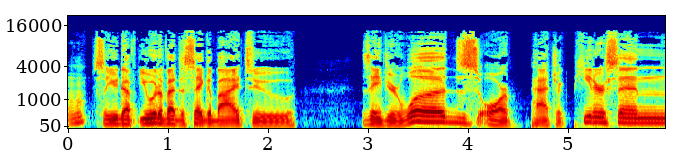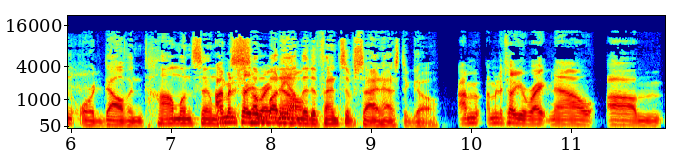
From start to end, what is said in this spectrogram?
Mhm. So you'd have you would have had to say goodbye to Xavier Woods or Patrick Peterson or Dalvin Tomlinson. I'm Like gonna tell you right somebody now- on the defensive side has to go. I'm I'm going to tell you right now. Um,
